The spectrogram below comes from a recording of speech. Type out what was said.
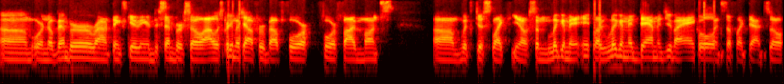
um, or November around Thanksgiving or December. So I was pretty much out for about four, four or five months um, with just like you know some ligament, like ligament damage in my ankle and stuff like that. So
